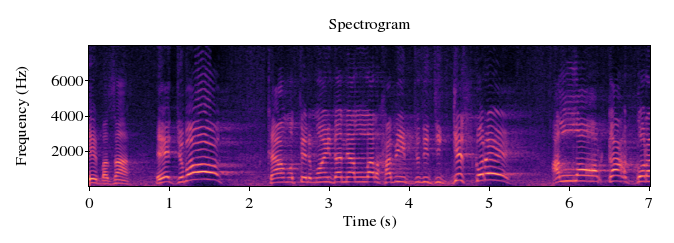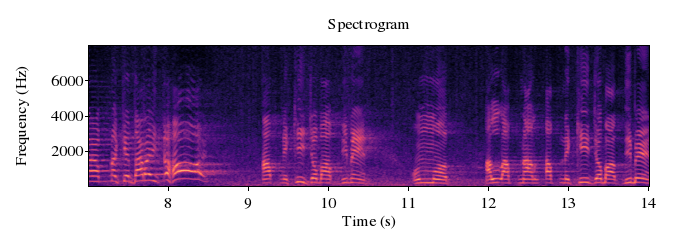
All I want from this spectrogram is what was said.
এ বাজান, এ যুবক, কেয়ামতের ময়দানে আল্লাহর হাবিব যদি জিজ্ঞেস করে, আল্লাহর কাঠ গড়ায় আপনাকে দাঁড়াইতে হয়, আপনি কি জবাব দিবেন? উম্মত, আল্লাহ আপনার, আপনি কি জবাব দিবেন?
